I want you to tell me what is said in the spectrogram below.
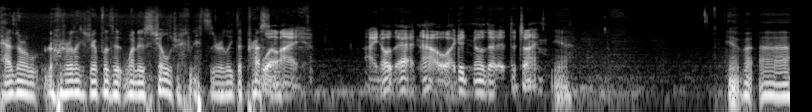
has no, no relationship with it, one of his children. It's really depressing. Well, I I know that now. I didn't know that at the time. yeah. Yeah, but uh,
